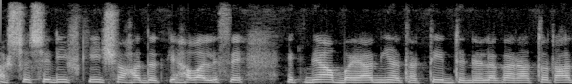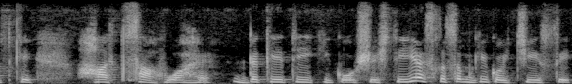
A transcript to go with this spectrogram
अरशद शरीफ की शहादत के हवाले से एक नया बयानिया तरतीब देने लगा। रातों रात के हादसा हुआ है। डकेती की कोशिश थी। या इस कस्म की कोई चीज़ थी।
